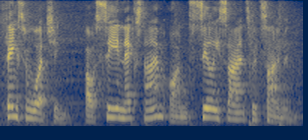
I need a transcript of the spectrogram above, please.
Thanks for watching. I'll see you next time on Silly Science with Simon.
